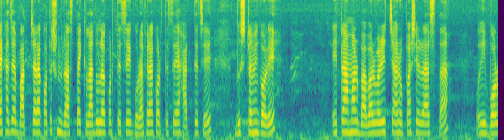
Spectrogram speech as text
দেখা যায় বাচ্চারা কত সুন্দর রাস্তায় খেলাধুলা করতেছে, ঘোরাফেরা করতেছে, হাঁটতেছে, দুষ্টামি করে। এটা আমার বাবার বাড়ির চারপাশের রাস্তা। ওই বড়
